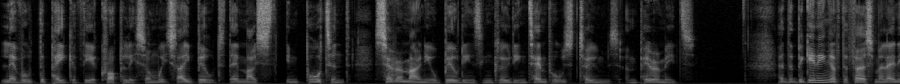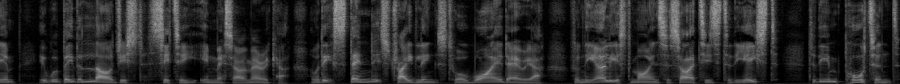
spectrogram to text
levelled the peak of the Acropolis on which they built their most important ceremonial buildings, including temples, tombs, and pyramids. At the beginning of the first millennium, it would be the largest city in Mesoamerica and would extend its trade links to a wide area from the earliest Mayan societies to the east to the important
